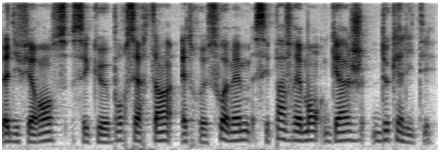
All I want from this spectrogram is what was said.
La différence, c'est que pour certains, être soi-même, c'est pas vraiment gage de qualité.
